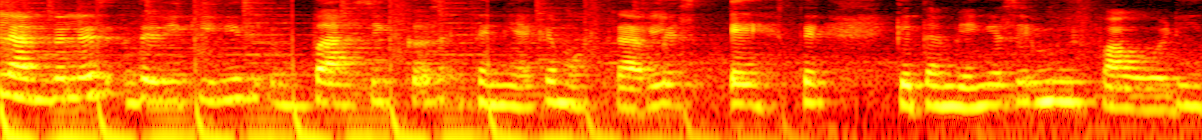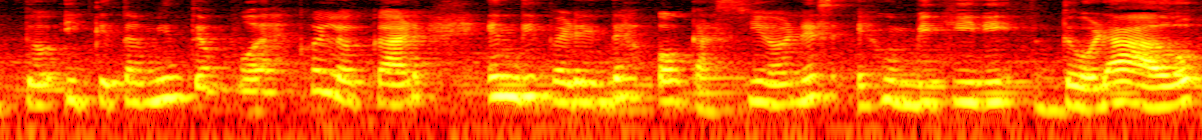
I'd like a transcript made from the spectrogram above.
Hablándoles de bikinis básicos, tenía que mostrarles este que también es mi favorito y que también te puedes colocar en diferentes ocasiones. Es un bikini dorado.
